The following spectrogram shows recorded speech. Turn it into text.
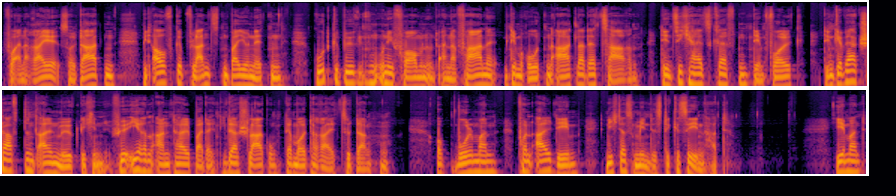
vor einer Reihe Soldaten mit aufgepflanzten Bajonetten, gut gebügelten Uniformen und einer Fahne mit dem roten Adler der Zaren, den Sicherheitskräften, dem Volk, den Gewerkschaften und allen möglichen für ihren Anteil bei der Niederschlagung der Meuterei zu danken, obwohl man von all dem nicht das Mindeste gesehen hat. Jemand,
